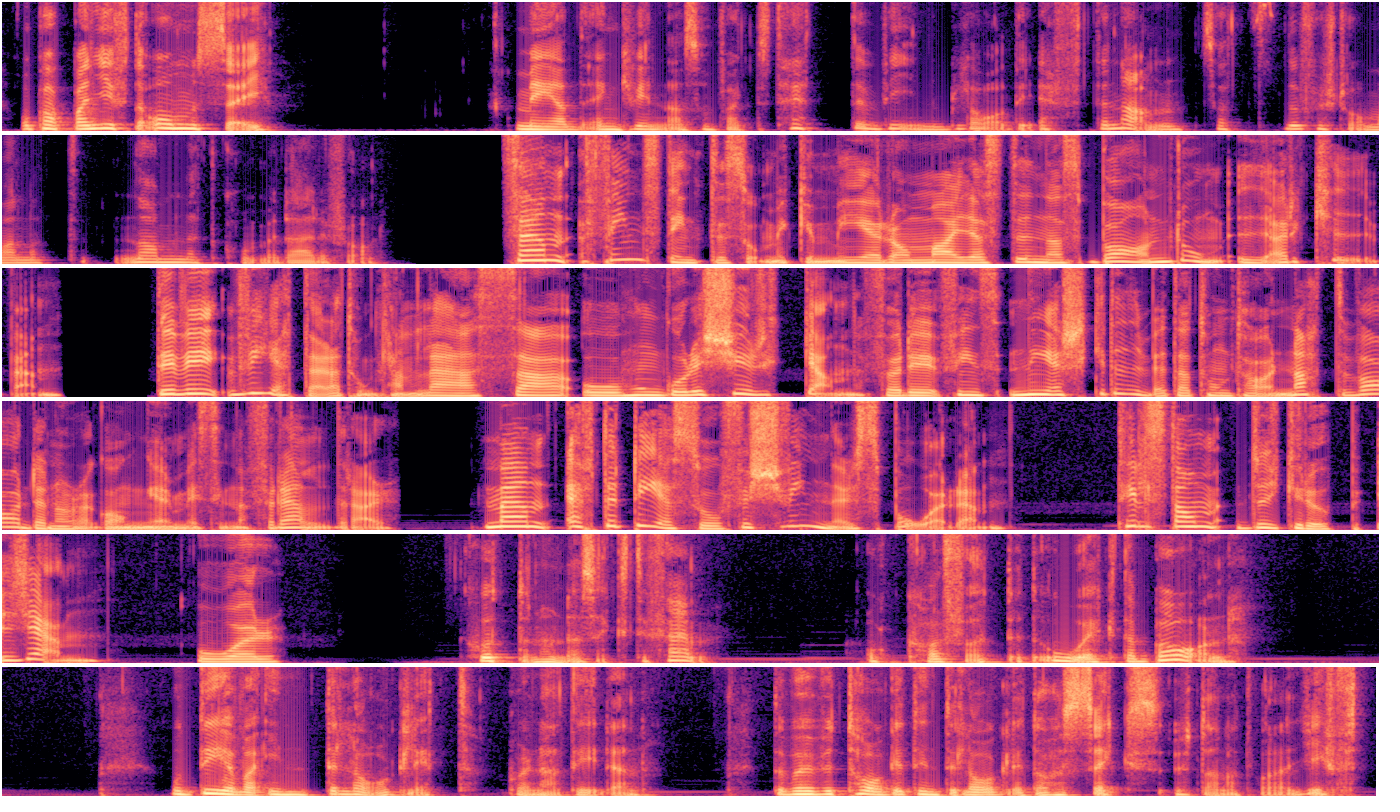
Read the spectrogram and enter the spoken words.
Och pappan gifte om sig med en kvinna som faktiskt hette Vinblad i efternamn. Så att då förstår man att namnet kommer därifrån. Sen finns det inte så mycket mer om Maja-Stinas barndom i arkiven. Det vi vet är att hon kan läsa och hon går i kyrkan för det finns nerskrivet att hon tar nattvarden några gånger med sina föräldrar. Men efter det så försvinner spåren tills de dyker upp igen år 1765 och har fött ett oäkta barn. Och det var inte lagligt på den här tiden. Det var överhuvudtaget inte lagligt att ha sex utan att vara gift.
